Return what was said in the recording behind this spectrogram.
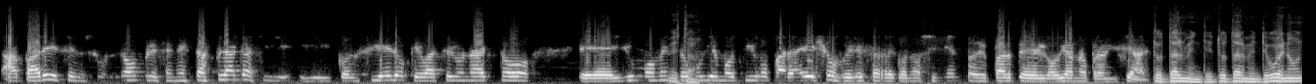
aparecen sus nombres en estas placas y, considero que va a ser un acto eh, y un momento muy emotivo para ellos ver ese reconocimiento de parte del gobierno provincial. Totalmente, totalmente. Bueno,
